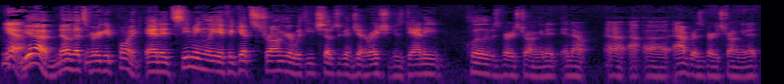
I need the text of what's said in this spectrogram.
yeah, Yeah, no, that's a very good point. And it seemingly, if it gets stronger with each subsequent generation, because Danny clearly was very strong in it, and now uh, uh, Abra is very strong in it.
